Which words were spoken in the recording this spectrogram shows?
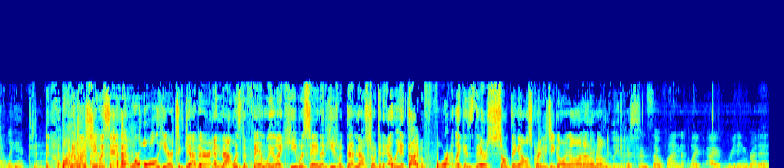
Elliot dead? Well, because she was saying that we're all here together, and that was the family. Like he was saying that he's with them now. So did Elliot die before? Like, is there something else crazy going on? I don't know. Definitely is. It's been so fun, like I reading Reddit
